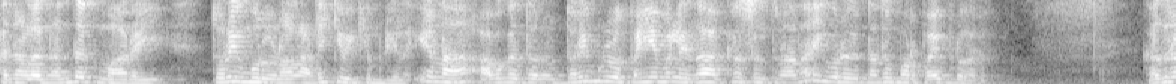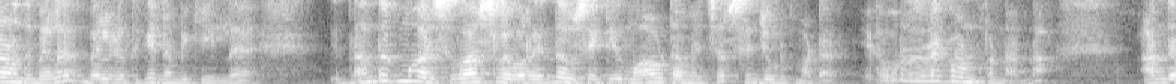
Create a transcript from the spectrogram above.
அதனால் நந்தகுமாரை துறைமுருகனால் அடக்கி வைக்க முடியல. ஏன்னா அவங்க துறை துறைமுருக பையன் மேலே ஏதாவது அக்கறை செலுத்தினா தான் இவர் நந்தகுமார் பயப்படுவார். கதிரானந்த் மேலே மேலிடத்துக்கே நம்பிக்கை இல்லை. நந்தகுமார் சிபாரிசில் வர எந்த விஷயத்தையும் மாவட்ட அமைச்சர் செஞ்சு கொடுக்க மாட்டார். ஏதோ ஒரு ரெக்கமெண்ட் பண்ணார்னா. அந்த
